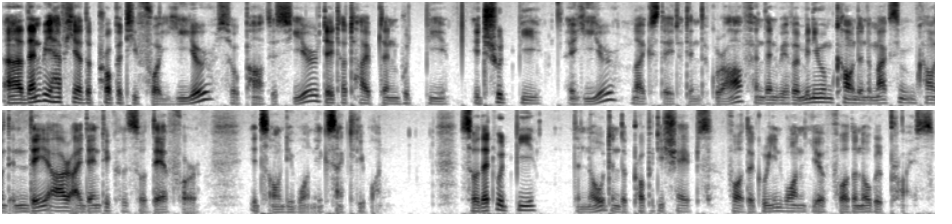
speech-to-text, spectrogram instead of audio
Uh, then we have here the property for year, so path is year. Data type then would be, it should be a year, like stated in the graph. And then we have a minimum count and a maximum count, and they are identical, so therefore it's only one, exactly one. So that would be the node and the property shapes for the green one here for the Nobel Prize.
